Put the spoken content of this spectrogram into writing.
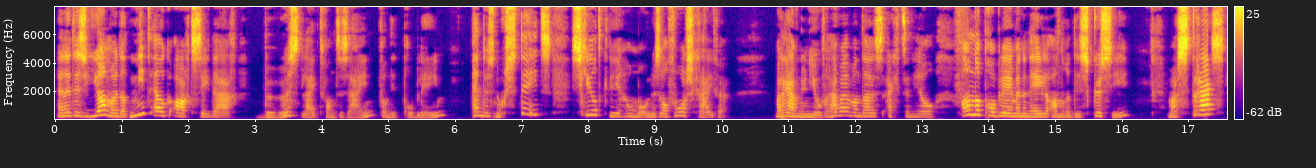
En het is jammer dat niet elke arts zich daar bewust lijkt van te zijn, van dit probleem, en dus nog steeds schildklierhormonen zal voorschrijven. Maar daar gaan we nu niet over hebben, want dat is echt een heel ander probleem en een hele andere discussie. Maar stress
